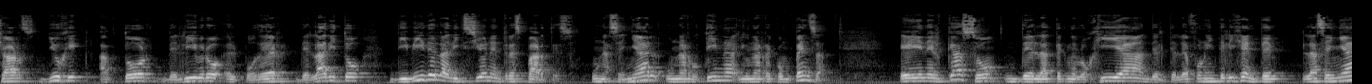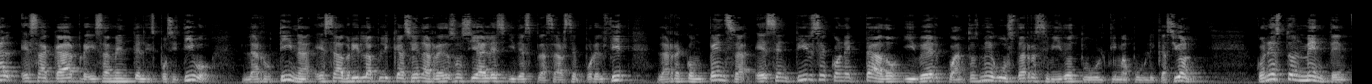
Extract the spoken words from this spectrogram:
Charles Duhigg, actor del libro El poder del hábito, divide la adicción en tres partes, una señal, una rutina y una recompensa. En el caso de la tecnología del teléfono inteligente, la señal es sacar precisamente el dispositivo. La rutina es abrir la aplicación las redes sociales y desplazarse por el feed. La recompensa es sentirse conectado y ver cuántos me gusta ha recibido tu última publicación. Con esto en mente,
